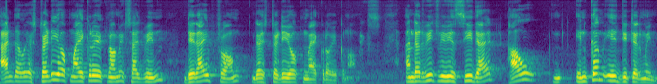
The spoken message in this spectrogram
and the study of microeconomics has been derived from the study of macroeconomics, under which we will see that how income is determined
